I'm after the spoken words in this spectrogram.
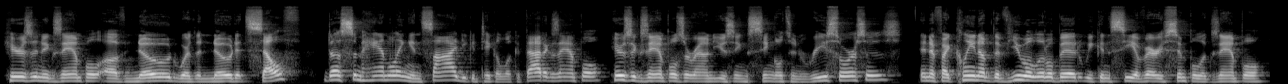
Here's an example of node where the node itself does some handling inside. You could take a look at that example. Here's examples around using singleton resources. And if I clean up the view a little bit, we can see a very simple example.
